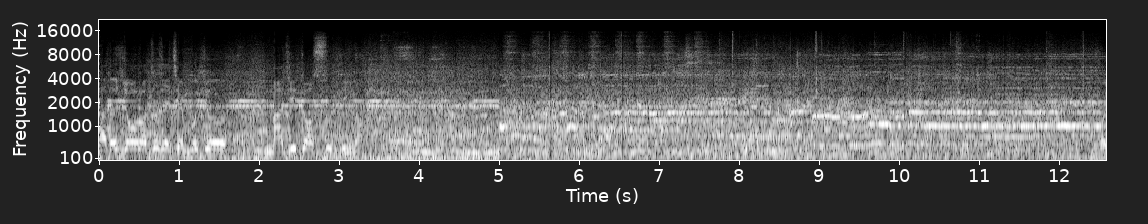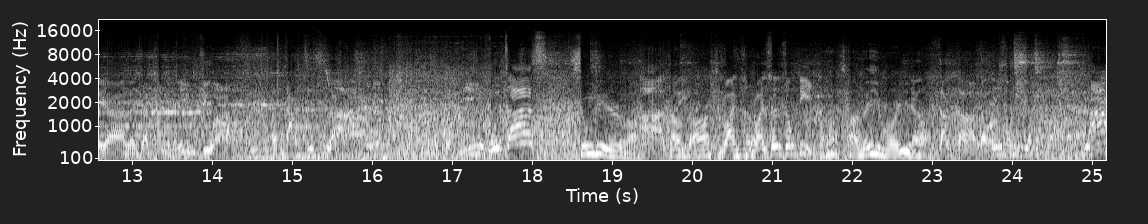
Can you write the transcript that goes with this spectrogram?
他的肉了，这些全部就拿去做视频了。所以啊，人家看你是优秀啊，要长知识啊。你混杂兄弟是吧？啊，对长得啊，孪孪生兄弟，哦长得一模一样。长啊长得一模一样啊。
